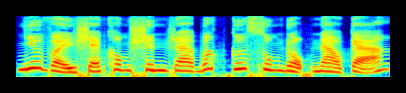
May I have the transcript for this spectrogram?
Như vậy sẽ không sinh ra bất cứ xung đột nào cả.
